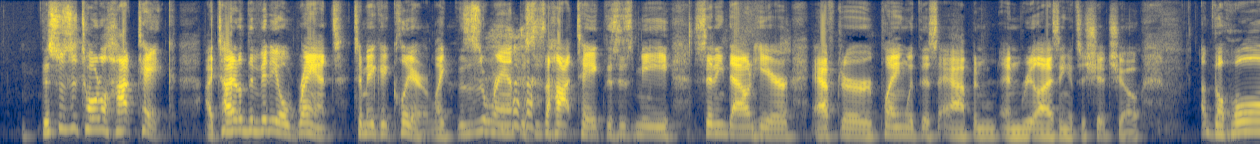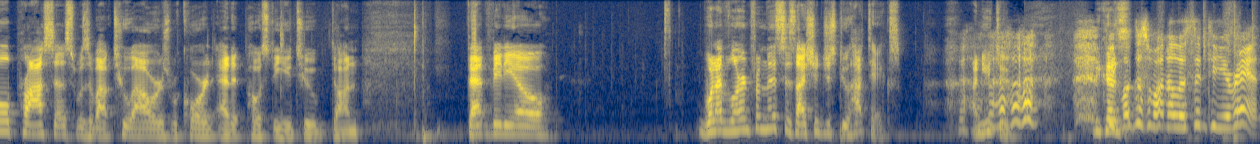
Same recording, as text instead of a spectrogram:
this was a total hot take. I titled the video Rant to make it clear. Like, this is a rant. This is a hot take. This is me sitting down here after playing with this app and, and realizing it's a shit show. The whole process was about two hours record, edit, post to YouTube, done. That video, what I've learned from this is I should just do hot takes on YouTube. Because people just want to listen to you rant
